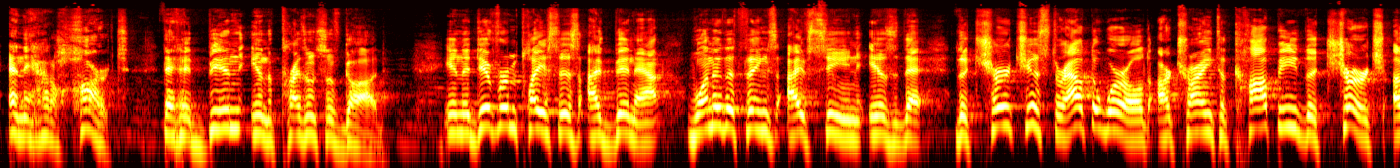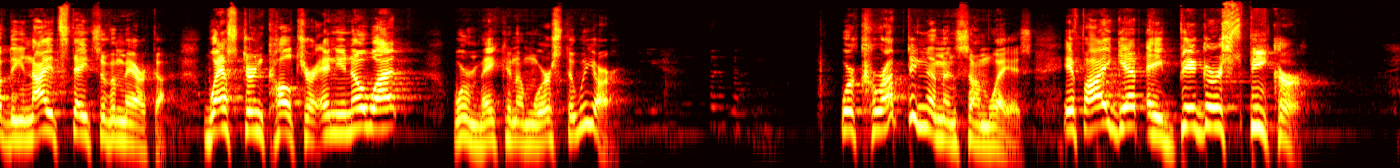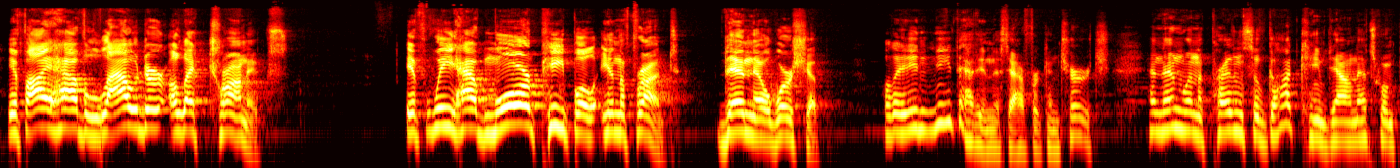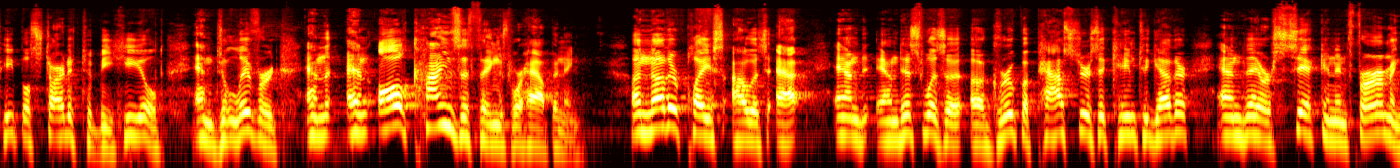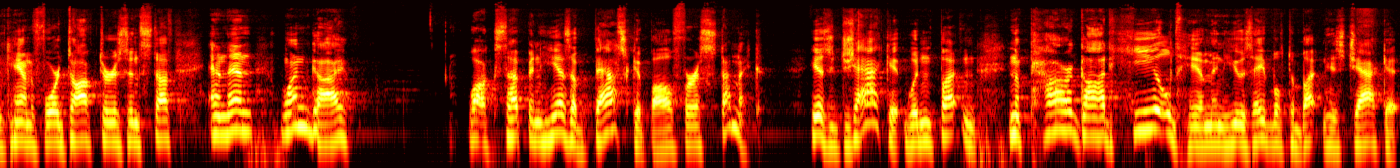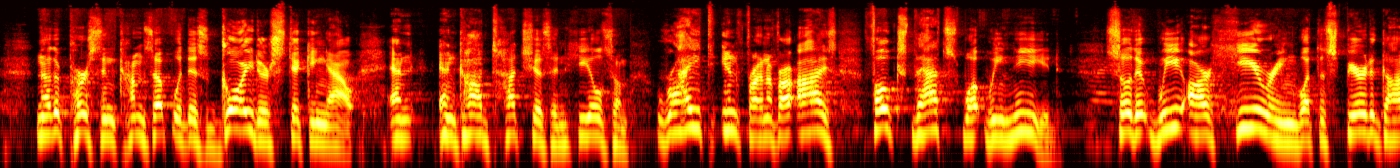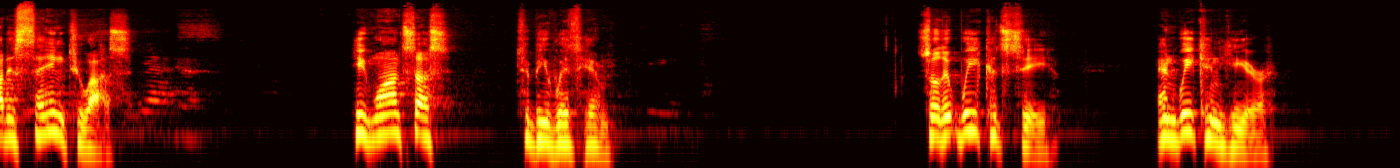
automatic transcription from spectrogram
and they had a heart that had been in the presence of God. In the different places I've been at, one of the things I've seen is that the churches throughout the world are trying to copy the church of the United States of America, Western culture. And you know what? We're making them worse than we are. We're corrupting them in some ways. If I get a bigger speaker, if I have louder electronics, if we have more people in the front, then they'll worship. Well, they didn't need that in this African church. And then when the presence of God came down, that's when people started to be healed and delivered, and, and all kinds of things were happening. Another place I was at, and, and this was a, a group of pastors that came together, and they were sick and infirm and can't afford doctors and stuff. And then one guy walks up and he has a basketball for a stomach. His jacket wouldn't button. And the power of God healed him and he was able to button his jacket. Another person comes up with this goiter sticking out and, and God touches and heals them right in front of our eyes. Folks, that's what we need so that we are hearing what the Spirit of God is saying to us. He wants us to be with Him so that we could see and we can hear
